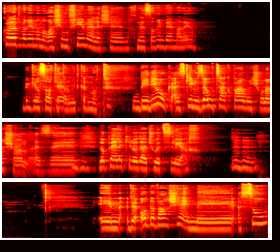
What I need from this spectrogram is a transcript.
כל הדברים הנורא שימושיים האלה שאנחנו נעזרים בהם עד היום. בגרסאות כן. יותר מתקדמות. בדיוק, אז כאילו זה הוצג פעם ראשונה שם, אז mm-hmm. לא פלא כאילו יודעת שהוא הצליח. Um, ועוד דבר שהם uh, עשו,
